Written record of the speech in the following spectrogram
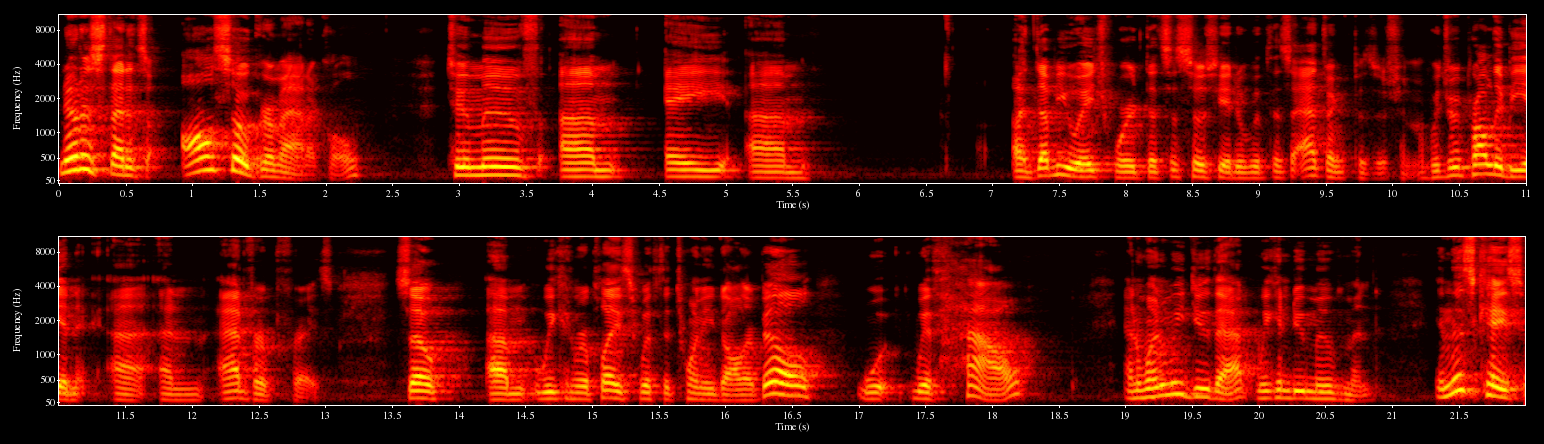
Notice that it's also grammatical to move um, a, um, a WH word that's associated with this adjunct position, which would probably be an, uh, an adverb phrase. So um, we can replace with the $20 bill with how, and when we do that, we can do movement. In this case,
